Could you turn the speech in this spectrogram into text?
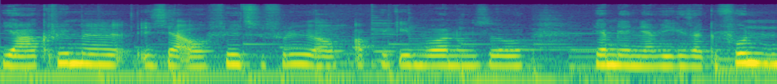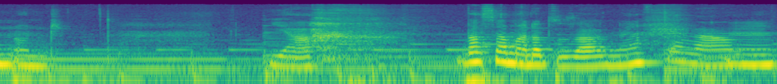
ja, Krümel ist ja auch viel zu früh auch abgegeben worden und so. Wir haben den ja, wie gesagt, gefunden und ja, was soll man dazu sagen, ne? Genau. Mhm.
